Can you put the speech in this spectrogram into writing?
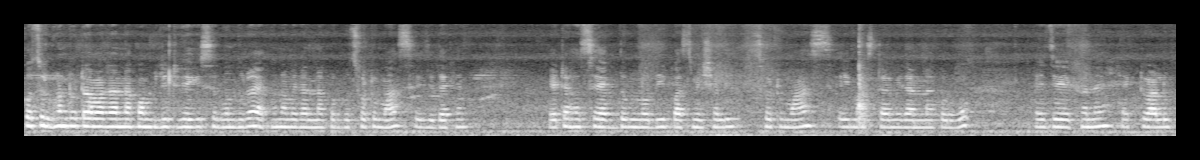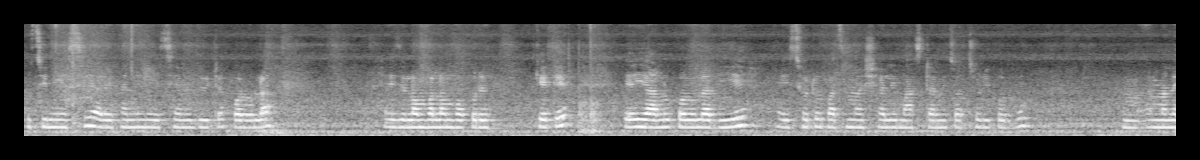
কচুর ঘন্টটা আমার রান্না কমপ্লিট হয়ে গেছে বন্ধুরা, এখন আমি রান্না করব ছোট মাছ, এই যে দেখেন এটা হচ্ছে একদম নদী পাঁচমিশালি, ছোট মাছ। এই মাছটা আমি রান্না করব। এই যে এখানে একটু আলু কুচি নিয়েছি, আর এখানে নিয়েছি আমি দুইটা করলা। এই যে লম্বা লম্বা করে কেটে এই আলু করলা দিয়ে এই ছোট পাঁচমিশালি মাছটা আমি চচ্চড়ি করব। মানে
